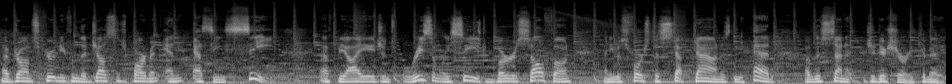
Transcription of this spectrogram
have drawn scrutiny from the Justice Department and SEC. FBI agents recently seized Burr's cell phone, and he was forced to step down as the head of the Senate Judiciary Committee.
